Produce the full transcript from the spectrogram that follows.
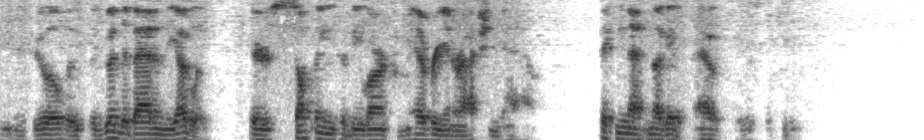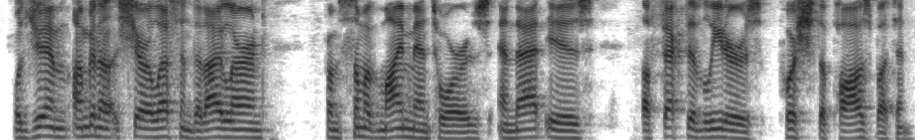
if you will, the, the good, the bad, and the ugly. There's something to be learned from every interaction you have. Picking that nugget out is the key. Well, Jim, I'm going to share a lesson that I learned from some of my mentors, and that is effective leaders push the pause button.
